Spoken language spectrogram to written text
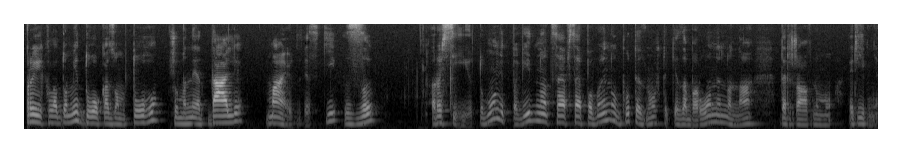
прикладом і доказом того, що вони далі мають зв'язки з Росією. Тому, відповідно, це все повинно бути знову ж таки заборонено на державному рівні.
